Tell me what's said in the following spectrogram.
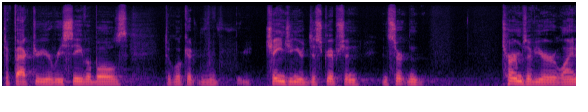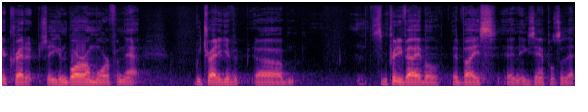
to factor your receivables, to look at re- changing your description in certain terms of your line of credit so you can borrow more from that. We try to give um, some pretty valuable advice and examples of that.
